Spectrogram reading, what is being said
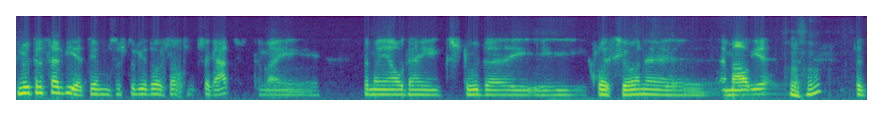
No terceiro dia temos o historiador Jorge Chagato, também também é alguém que estuda e, e coleciona, Amália, uhum. portanto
